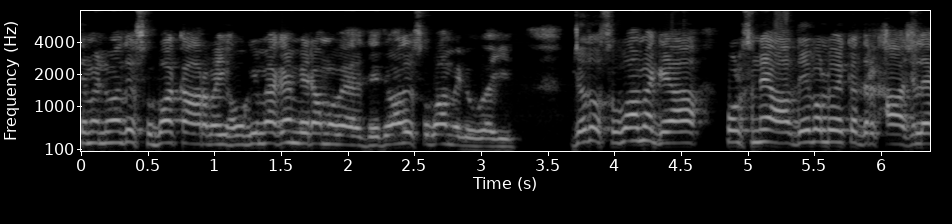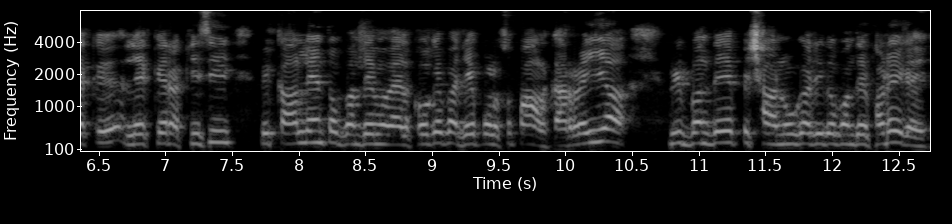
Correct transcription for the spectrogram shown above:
ਤੇ ਮੈਨੂੰ ਆਂਦੇ ਸਵੇਰ ਕਾਰਵਾਈ ਹੋ ਗਈ। ਮੈਂ ਕਿਹਾ ਮੇਰਾ ਮੋਬਾਈਲ ਦੇ ਦਿਓ, ਆਂਦੇ ਸਵੇਰ ਮਿਲੂਗਾ ਜੀ। ਜਦੋਂ ਸਵੇਰ ਮੈਂ ਗਿਆ, ਪੁਲਿਸ ਨੇ ਆਪਦੇ ਵੱਲੋਂ ਇੱਕ ਦਰਖਾਸਤ ਲੈ ਕੇ ਲੈ ਕੇ ਰੱਖੀ ਸੀ ਵੀ ਕੱਲ ਇਹ ਤੋਂ ਬੰਦੇ ਮੋਬਾਈਲ ਖੋ ਕੇ ਭੱਜੇ, ਪੁਲਿਸ ਭਾਲ ਕਰ ਰਹੀ ਆ ਵੀ ਬੰਦੇ ਪਛਾਣੂਗਾ ਜਦੋਂ ਬੰਦੇ ਫੜੇ ਗਏ।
